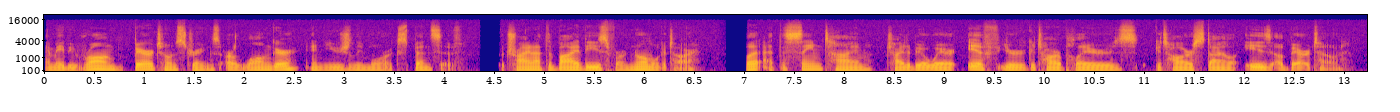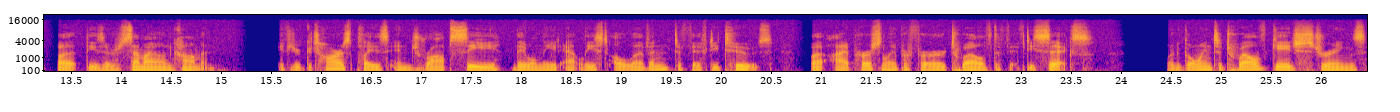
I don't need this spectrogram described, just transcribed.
I may be wrong, but baritone strings are longer and usually more expensive. So try not to buy these for a normal guitar. But at the same time, try to be aware if your guitar player's guitar style is a baritone. But these are semi uncommon. If your guitarist plays in drop C, they will need at least 11 to 52s but I personally prefer 12 to 56. When going to 12 gauge strings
